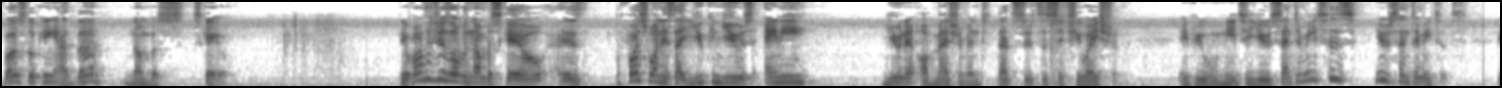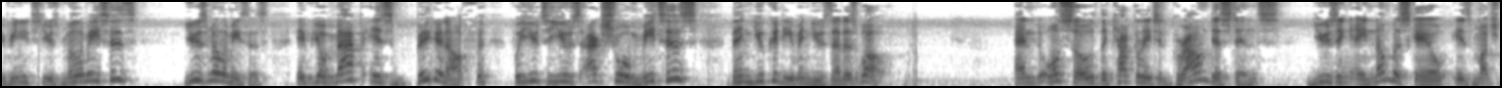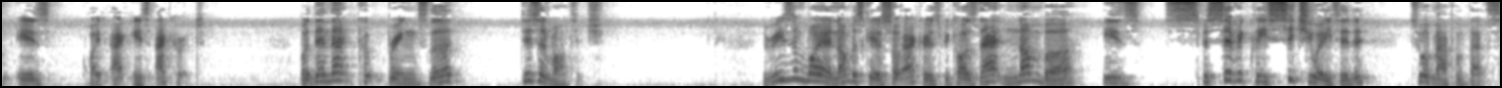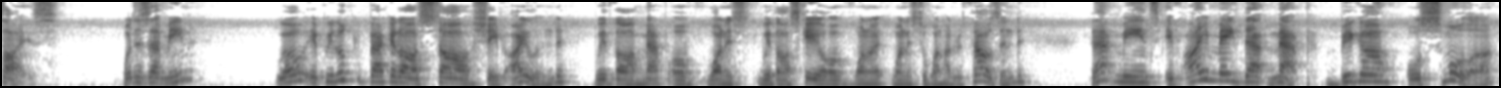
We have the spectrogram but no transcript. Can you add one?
first looking at the number scale. The advantages of a number scale is the first one is that you can use any unit of measurement that suits the situation. If you need to use centimeters, use centimeters. If you need to use millimeters, use millimeters. If your map is big enough for you to use actual meters, then you could even use that as well. And also the calculated ground distance using a number scale is much is quite is accurate. But then that brings the disadvantage. The reason why a number scale is so accurate is because that number is specifically situated to a map of that size. What does that mean? Well, if we look back at our star-shaped island with our map of one is with our scale of one one is to one hundred thousand, that means if I made that map bigger or smaller,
